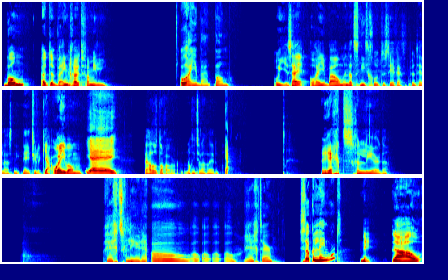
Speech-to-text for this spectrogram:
Boom uit de wijnruitfamilie. Oranjeboom. Oei, je zei oranjeboom en dat is niet goed, dus die krijgt het punt helaas niet. Nee, tuurlijk. Ja, oranjeboom. Yay! Daar hadden we het nog over, nog niet zo lang geleden. Ja. Rechtsgeleerde. Rechtsgeleerde. Oh, oh, oh, oh, oh. Rechter. Is het ook een leenwoord? Nee. Nou,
